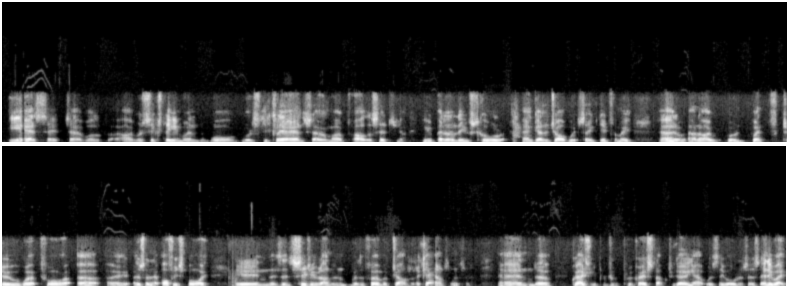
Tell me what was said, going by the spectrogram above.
Yes, it, uh, well, I was 16 when war was declared, so my father said, "You- better leave school and get a job, which they did for me. And, and I went to work for uh, a, as an office boy in the city of London with a firm of chartered accountants, and uh, gradually pro- progressed up to going out with the auditors. Anyway,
